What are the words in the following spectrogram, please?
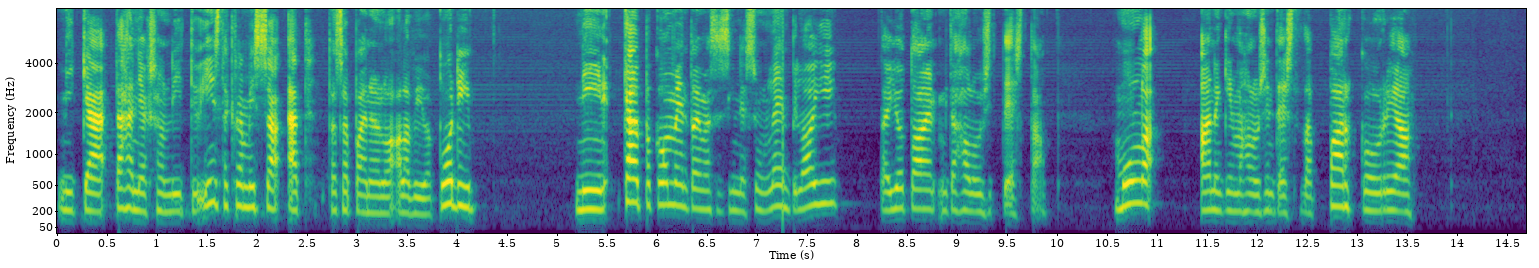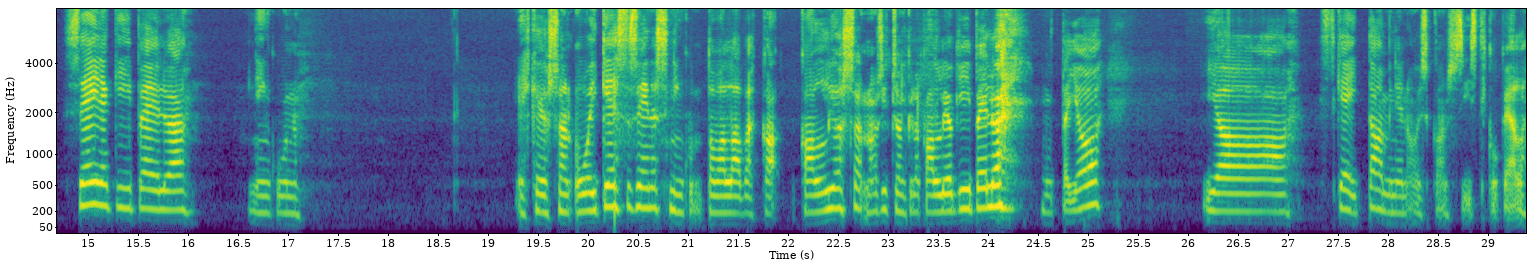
mikä tähän jaksoon liittyy Instagramissa, at tasapainoilua alaviiva body, niin käypä kommentoimassa sinne sun lempilaji tai jotain, mitä haluaisit testaa. Mulla ainakin mä haluaisin testata parkouria, seinäkiipeilyä, niin kuin ehkä jossain oikeassa seinässä, niin kuin tavallaan vaikka kalliossa. No sit se on kyllä kalliokiipeilyä, mutta joo. Ja skeittaaminen olisi kans siisti kokeilla.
